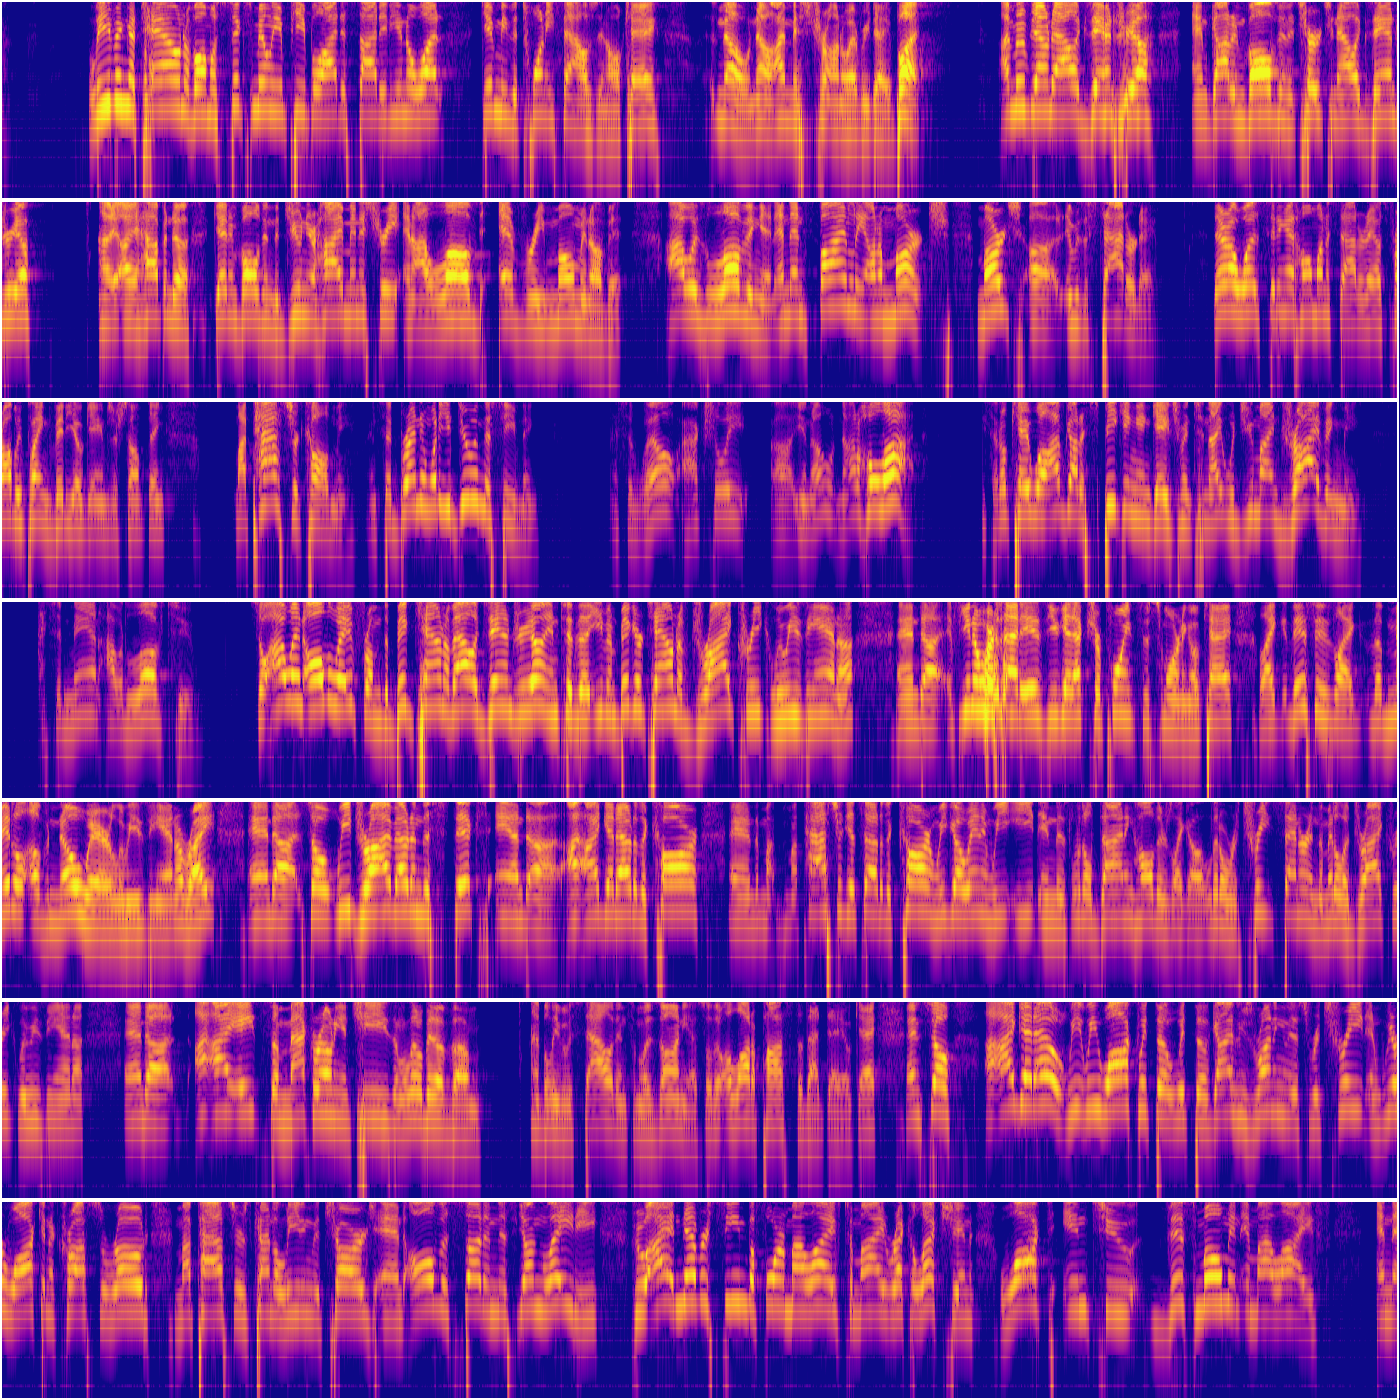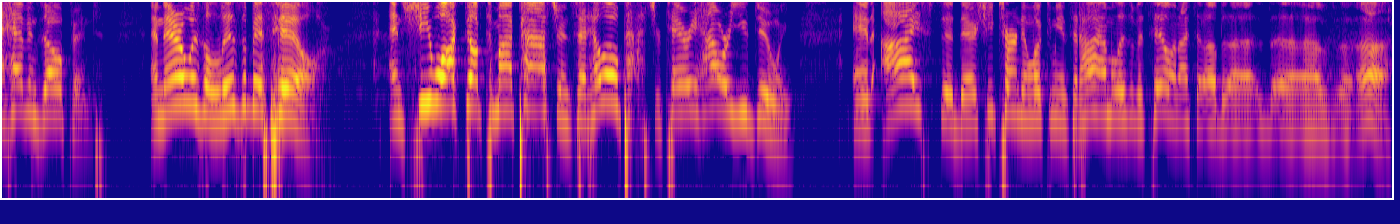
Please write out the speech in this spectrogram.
Leaving a town of almost 6 million people, I decided, you know what? Give me the 20,000, okay? No, no, I miss Toronto every day. But I moved down to Alexandria and got involved in a church in Alexandria. I, I, happened to get involved in the junior high ministry, and I loved every moment of it. I was loving it. And then finally, on a March, March, uh, it was a Saturday. There I was sitting at home on a Saturday. I was probably playing video games or something. My pastor called me and said, Brendan, what are you doing this evening? I said, Well, actually, uh, you know, not a whole lot. He said, Okay, well, I've got a speaking engagement tonight. Would you mind driving me? I said, Man, I would love to. So I went all the way from the big town of Alexandria into the even bigger town of Dry Creek, Louisiana. And uh, if you know where that is, you get extra points this morning, okay? Like, this is like the middle of nowhere, Louisiana, right? And uh, so we drive out in the sticks, and uh, I, I, get out of the car, and my, my pastor gets out of the car, and we go in and we eat in this little dining hall. There's like a little retreat center in the middle of Dry Creek, Louisiana. And uh, I, I, ate some macaroni and cheese and a little bit of, um, I believe it was salad and some lasagna. So a lot of pasta that day, okay? And so I get out. We, we walk with the, with the guy who's running this retreat, and we're walking across the road. My pastor is kind of leading the charge, and all of a sudden, this young lady who I had never seen before in my life, to my recollection, walked into this moment in my life, and the heavens opened. And there was Elizabeth Hill. And she walked up to my pastor and said, Hello, Pastor Terry, how are you doing? And I stood there. She turned and looked at me and said, Hi, I'm Elizabeth Hill. And I said, Uh, uh, uh, uh. uh.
